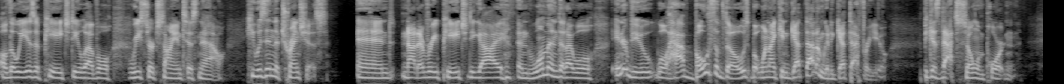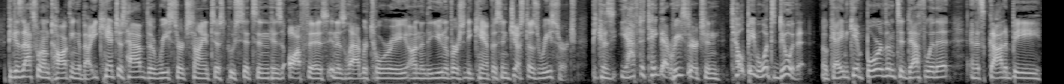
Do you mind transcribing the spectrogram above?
although he is a PhD level research scientist now. He was in the trenches. And not every PhD guy and woman that I will interview will have both of those. But when I can get that, I'm going to get that for you because that's so important. Because that's what I'm talking about. You can't just have the research scientist who sits in his office, in his laboratory on the university campus and just does research. Because you have to take that research and tell people what to do with it. Okay. And you can't bore them to death with it. And it's got to be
